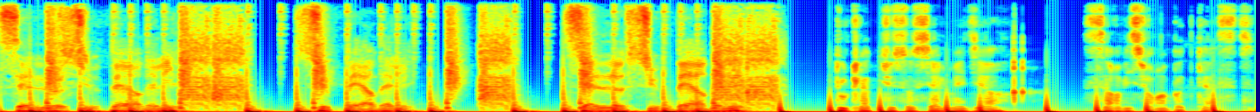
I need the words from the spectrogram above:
C'est le super délit. Super délit. C'est le super délit. Toute l'actu social média servie sur un podcast.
